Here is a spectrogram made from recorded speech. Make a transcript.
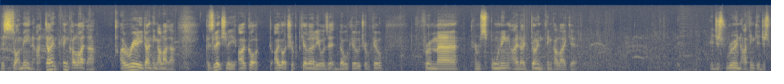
This is what I mean. I don't think I like that. I really don't think I like that. Because literally, I got a, I got a triple kill earlier. Was it double kill, triple kill from uh, from spawning? I, I don't think I like it. It just ruin. I think it just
